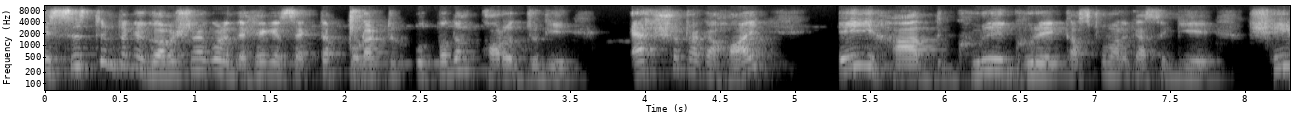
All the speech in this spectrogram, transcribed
এই সিস্টেমটাকে গবেষণা করে দেখা গেছে একটা প্রোডাক্টের উৎপাদন খরচ যদি একশো টাকা হয়, এই হাত ঘুরে ঘুরে কাস্টমারের কাছে গিয়ে সেই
